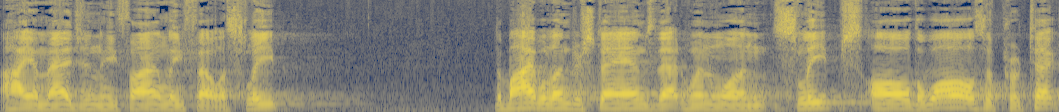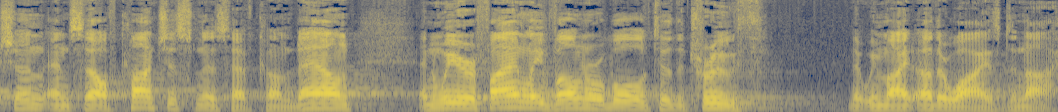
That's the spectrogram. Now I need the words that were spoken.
I imagine he finally fell asleep. The Bible understands that when one sleeps, all the walls of protection and self consciousness have come down, and we are finally vulnerable to the truth that we might otherwise deny.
